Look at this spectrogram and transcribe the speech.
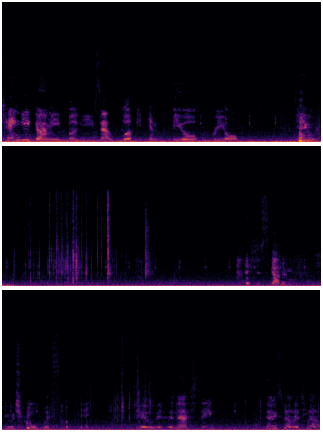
tangy gummy boogies that look and feel real. Ew. I just got a huge whiff of it. Ew, is it nasty? Let me smell. Let me smell.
